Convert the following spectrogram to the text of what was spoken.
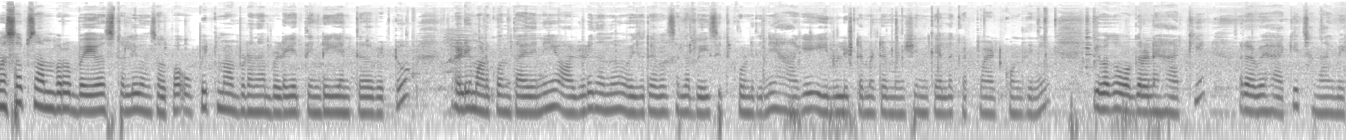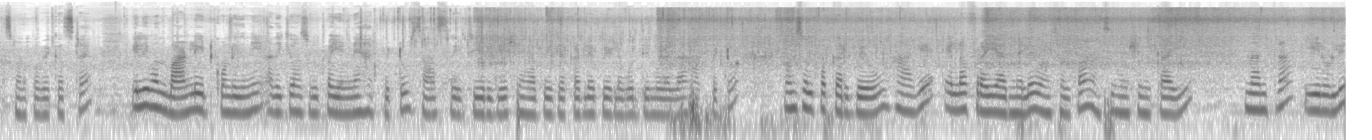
ಮಸೊಪ್ಪು ಸಾಂಬಾರು ಬೇಯೋಷ್ಟರಲ್ಲಿ ಒಂದು ಸ್ವಲ್ಪ ಉಪ್ಪಿಟ್ಟು ಮಾಡಿಬಿಡೋಣ, ಬೆಳಗ್ಗೆ ತಿಂಡಿಗೆ ಅಂತ ಹೇಳ್ಬಿಟ್ಟು ರೆಡಿ ಮಾಡ್ಕೊತಾ ಇದ್ದೀನಿ. ಆಲ್ರೆಡಿ ನಾನು ವೆಜಿಟೇಬಲ್ಸ್ ಎಲ್ಲ ಬೇಯಿಸಿಟ್ಕೊಂಡಿದ್ದೀನಿ. ಹಾಗೆ ಈರುಳ್ಳಿ, ಟೊಮೆಟೊ ಮೆಣಸಿನ್ಕಾಯಿ ಎಲ್ಲ ಕಟ್ ಮಾಡಿ ಇಟ್ಕೊಂಡಿದ್ದೀನಿ ಇವಾಗ ಒಗ್ಗರಣೆ ಹಾಕಿ, ರವೆ ಹಾಕಿ ಚೆನ್ನಾಗಿ ಮಿಕ್ಸ್ ಮಾಡ್ಕೋಬೇಕಷ್ಟೆ. ಇಲ್ಲಿ ಒಂದು ಬಾಣಲೆ ಇಟ್ಕೊಂಡಿದ್ದೀನಿ. ಅದಕ್ಕೆ ಒಂದು ಸ್ವಲ್ಪ ಎಣ್ಣೆ ಹಾಕಿಬಿಟ್ಟು, ಸಾಸಿವೆ, ಜೀರಿಗೆ, ಶೇಂಗಾ, ಬೀಜ, ಕಡಲೆಬೇಳೆ ಉದ್ದಿನಬೇಳೆಲ್ಲ ಹಾಕಿಬಿಟ್ಟು ಒಂದು ಸ್ವಲ್ಪ ಕರಿಬೇವು, ಹಾಗೆ ಎಲ್ಲ ಫ್ರೈ ಆದಮೇಲೆ ಒಂದು ಸ್ವಲ್ಪ ಹಸಿಮೆಣಸಿನ್ಕಾಯಿ ನಂತರ ಈರುಳ್ಳಿ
